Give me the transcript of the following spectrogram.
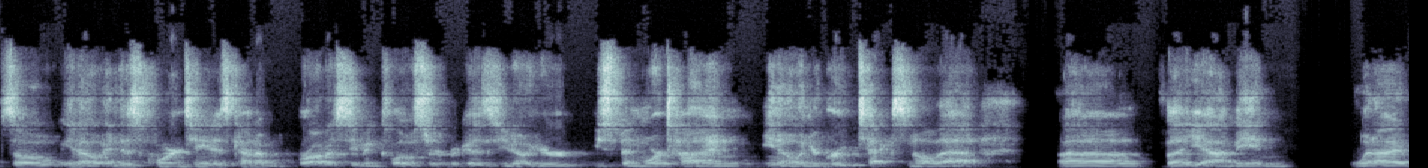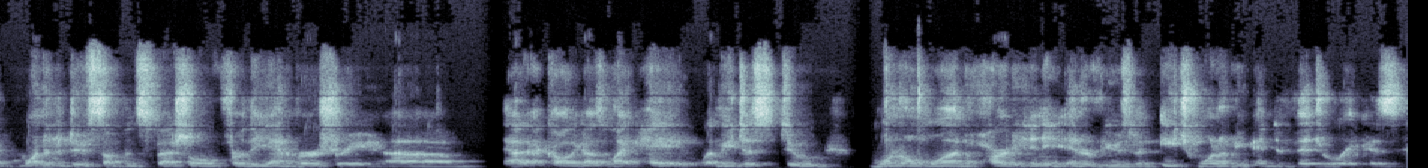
so you know, and this quarantine has kind of brought us even closer because you know you're you spend more time, you know, in your group text and all that. Uh, but yeah, I mean, when I wanted to do something special for the anniversary, um, I, I called the guys. I'm like, hey, let me just do one-on-one, hard-hitting interviews with each one of you individually because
